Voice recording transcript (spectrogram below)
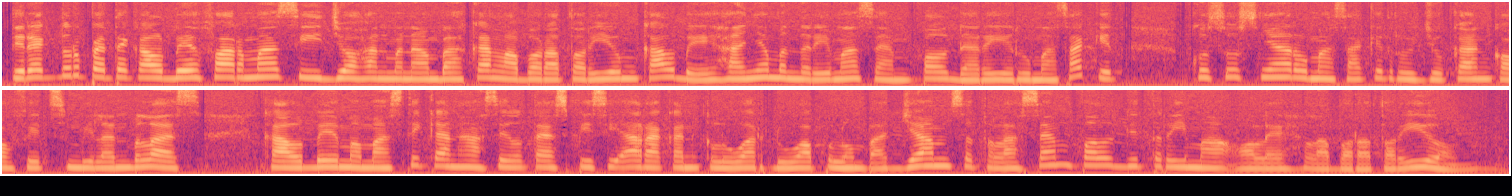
Direktur PT Kalbe Farmasi Johan menambahkan laboratorium Kalbe hanya menerima sampel dari rumah sakit, khususnya rumah sakit rujukan COVID-19. Kalbe memastikan hasil tes PCR akan keluar 24 jam setelah sampel diterima oleh laboratorium.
